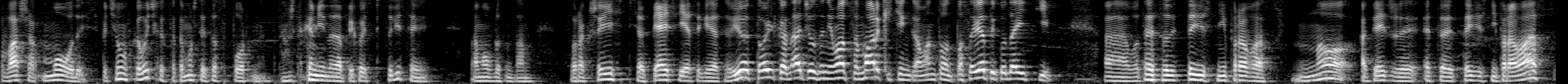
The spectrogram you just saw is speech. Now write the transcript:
ваша молодость. Почему в кавычках? Потому что это спорно. Потому что ко мне иногда приходят специалисты, там образом там 46-55 лет и говорят, я только начал заниматься маркетингом, Антон, посоветуй, куда идти. А, вот этот тезис не про вас. Но, опять же, это тезис не про вас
